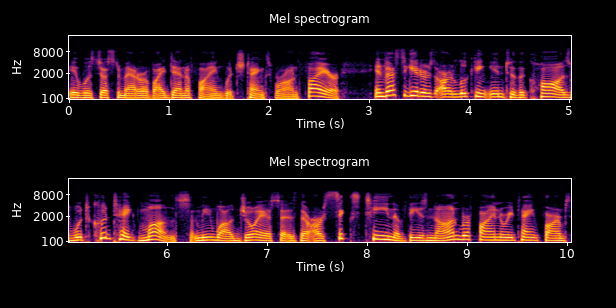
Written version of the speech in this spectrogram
It was just a matter of identifying which tanks were on fire. Investigators are looking into the cause, which could take months. Meanwhile, Gioia says there are 16 of these non refinery tank farms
